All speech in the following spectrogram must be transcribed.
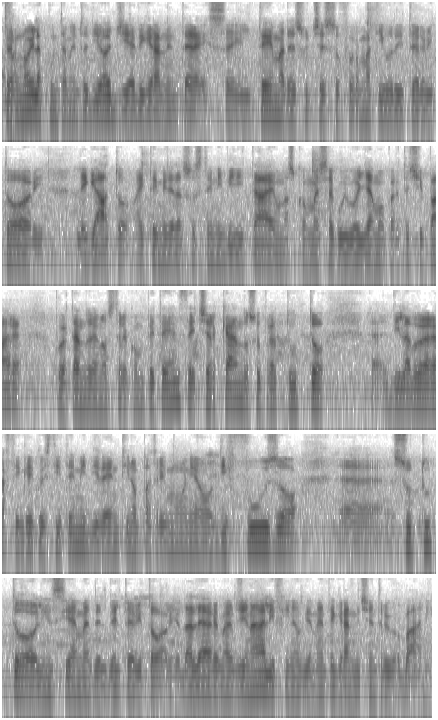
Per noi l'appuntamento di oggi è di grande interesse. Il tema del successo formativo dei territori legato ai temi della sostenibilità è una scommessa a cui vogliamo partecipare portando le nostre competenze e cercando soprattutto eh, di lavorare affinché questi temi diventino patrimonio diffuso eh, su tutto l'insieme del, del territorio, dalle aree marginali fino ovviamente ai grandi centri urbani.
